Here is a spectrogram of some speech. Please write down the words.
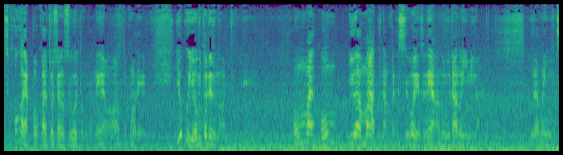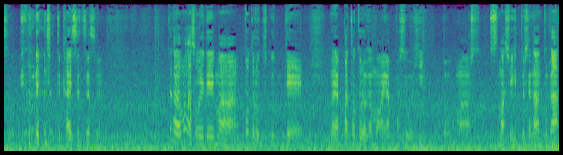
そこがやっぱ岡田敏夫のすごいとこだね。あのとこまでよく読み取れるなってね。オンマ、オユアマークなんかですごいですね。あの裏の意味が。裏の意味がすごい。あれはちょっと解説がすごい。だからまあそれでまあトトロ作って、まあ、やっぱトトロがまあやっぱすごいヒット、まあスマッシュヒットしてなんとか、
